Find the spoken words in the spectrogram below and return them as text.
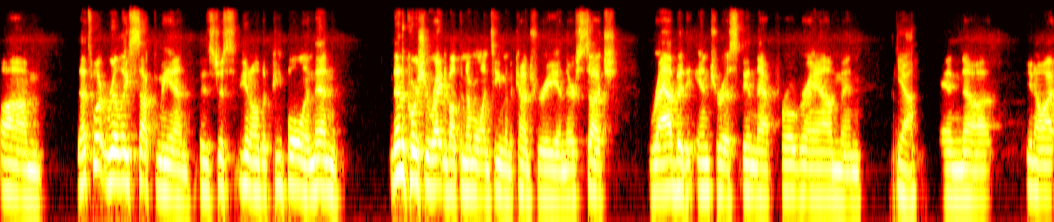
um, that's what really sucked me in is just, you know, the people. And then, then of course you're writing about the number one team in the country and there's such rabid interest in that program. And yeah. And, uh, you know, I,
